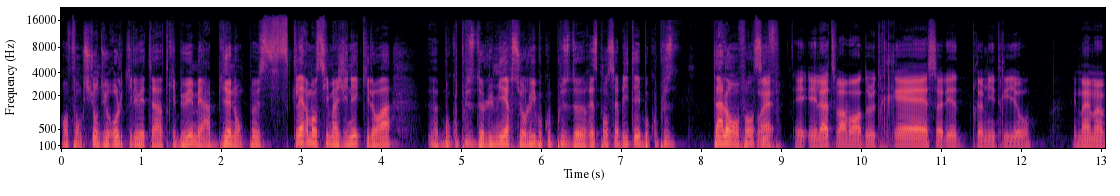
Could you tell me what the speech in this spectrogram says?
en fonction du rôle qui lui était attribué, mais à Bien, on peut clairement s'imaginer qu'il aura euh, beaucoup plus de lumière sur lui, beaucoup plus de responsabilités, beaucoup plus d'allant offensif. Et, là, tu vas avoir deux très solides premiers trios. Et même un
